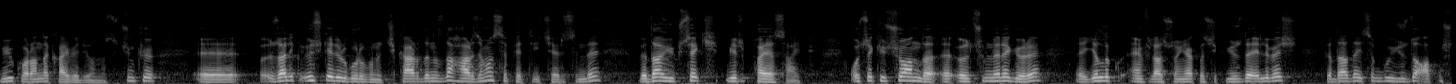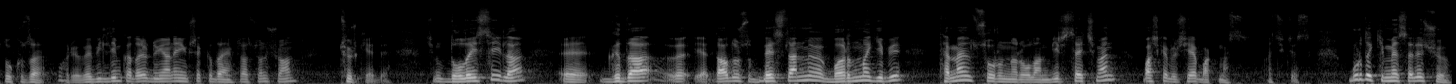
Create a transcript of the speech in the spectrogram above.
büyük oranda kaybediyor olması. Çünkü e, özellikle üst gelir grubunu çıkardığınızda harcama sepeti içerisinde gıda yüksek bir paya sahip. Oysa ki şu anda e, ölçümlere göre e, yıllık enflasyon yaklaşık %55, gıdada ise bu %69'a varıyor. Ve bildiğim kadarıyla dünyanın en yüksek gıda enflasyonu şu an Türkiye'de. Şimdi dolayısıyla e, gıda ve daha doğrusu beslenme ve barınma gibi temel sorunları olan bir seçmen başka bir şeye bakmaz açıkçası. Buradaki mesele şu.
